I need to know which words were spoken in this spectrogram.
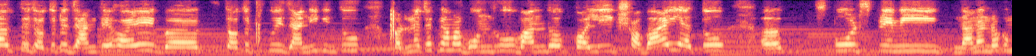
রাখতে যতটা জানতে হয় ততটুকুই জানি, কিন্তু ঘটনাচক্রে আমার বন্ধু, বান্ধব কলিগ সবাই এত স্পোর্টস প্রেমী, নানান রকম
